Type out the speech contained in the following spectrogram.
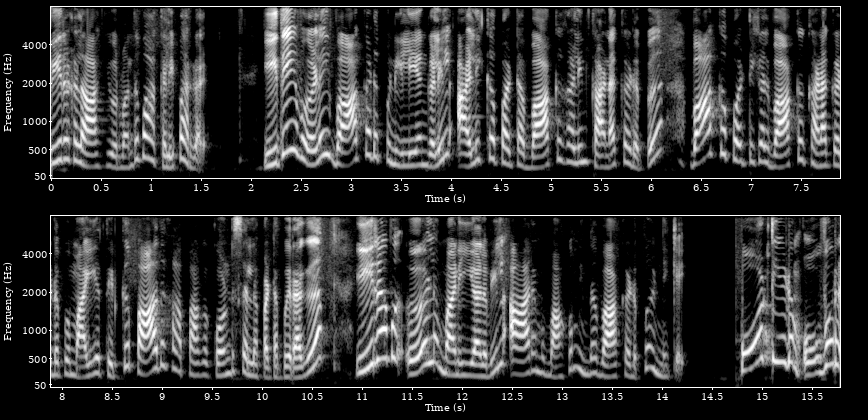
வீரர்கள் ஆகியோர் வந்து வாக்களிப்பார்கள். இதேவேளை வாக்கெடுப்பு நிலையங்களில் அளிக்கப்பட்ட வாக்குகளின் கணக்கெடுப்பு வாக்குப்பட்டிகள் வாக்கு கணக்கெடுப்பு மையத்திற்கு பாதுகாப்பாக கொண்டு செல்லப்பட்ட பிறகு இரவு ஏழு மணியளவில் ஆரம்பமாகும் இந்த வாக்கெடுப்பு எண்ணிக்கை. போட்டியிடும் ஒவ்வொரு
